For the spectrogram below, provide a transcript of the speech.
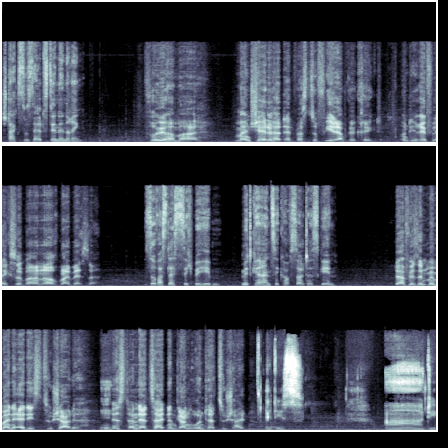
Steigst du selbst in den Ring? Früher mal. Mein Schädel hat etwas zu viel abgekriegt. Und die Reflexe waren auch mal besser. Sowas lässt sich beheben. Mit Kerenzikov sollte es gehen. Dafür sind mir meine Eddies zu schade. Ist an der Zeit, einen Gang runterzuschalten. Eddies. Ah, die,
